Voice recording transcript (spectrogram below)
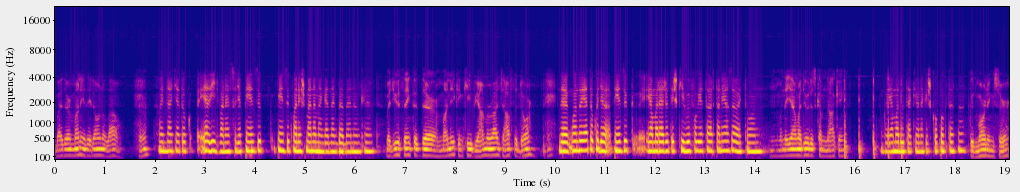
by their money they don't allow. Huh? Hogy látjátok, így van ez, hogy a pénzük, pénzük van, és már nem engednek be bennünket. But you think that their money can keep Yamaraj off the door? De gondoljátok, hogy a pénzük Jamarádzsot is kívül fogja tartani az ajtón? When the Yamadutas come knocking, Akkor Jamaduták jönnek és kopogtatnak. good morning, sir.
